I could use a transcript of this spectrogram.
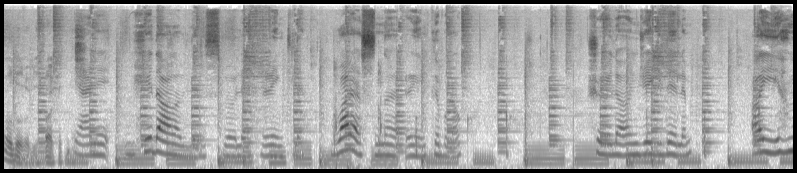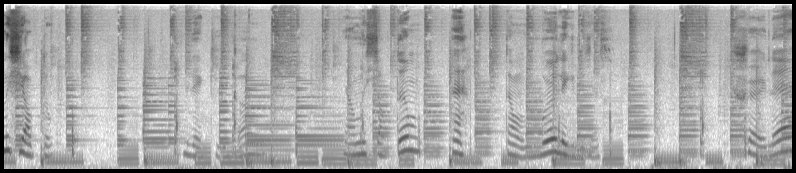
O da olabilir fark etmez. Yani bir şey de alabiliriz böyle renkli. Var aslında renkli blok. Şöyle önce gidelim. Ay yanlış yaptım. Bir dakika. Yanlış yaptım. Heh tamam böyle gideceğiz. Şöyle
